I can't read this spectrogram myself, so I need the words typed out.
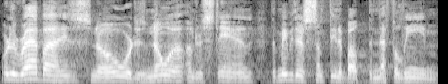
Or do the rabbis know, or does Noah understand that maybe there's something about the Nephilim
